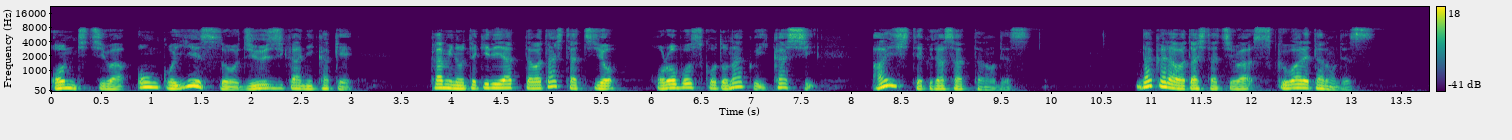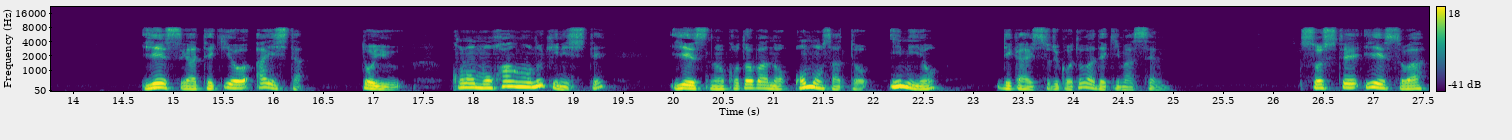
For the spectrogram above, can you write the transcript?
御父は御子イエスを十字架にかけ、神の敵であった私たちを滅ぼすことなく生かし、愛してくださったのです。だから私たちは救われたのです。イエスが敵を愛したというこの模範を抜きにして、イエスの言葉の重さと意味を理解することはできません。そしてイエスは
